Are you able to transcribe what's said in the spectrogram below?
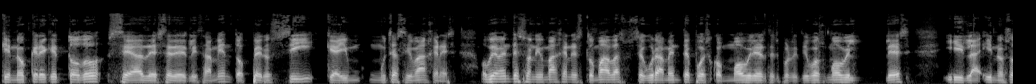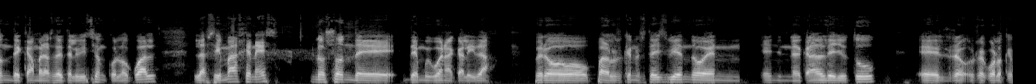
que no cree que todo sea de ese deslizamiento, pero sí que hay muchas imágenes. Obviamente son imágenes tomadas seguramente pues con móviles, dispositivos móviles y, la, y no son de cámaras de televisión, con lo cual las imágenes no son de, de muy buena calidad. Pero para los que nos estáis viendo en, en el canal de YouTube, eh, recuerdo que,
